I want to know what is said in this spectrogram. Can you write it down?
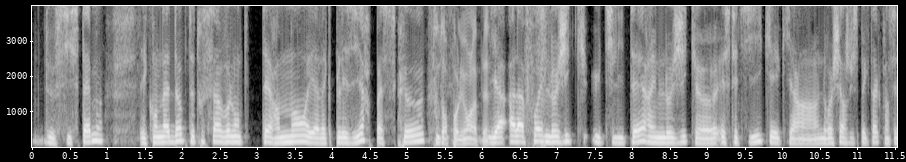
de système et qu'on adopte tout ça volontairement et avec plaisir parce que tout en polluant la planète. Il y a à la fois une logique utilitaire et une logique euh, esthétique et qu'il y a une recherche du spectacle. Enfin,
